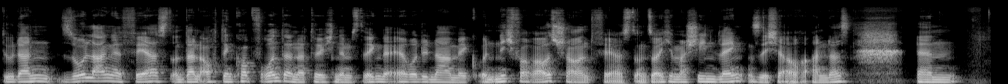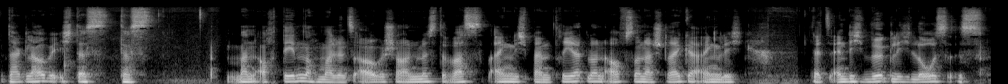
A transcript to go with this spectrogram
du dann so lange fährst und dann auch den Kopf runter natürlich nimmst, wegen der Aerodynamik und nicht vorausschauend fährst und solche Maschinen lenken sich ja auch anders, ähm, da glaube ich, dass, dass man auch dem nochmal ins Auge schauen müsste, was eigentlich beim Triathlon auf so einer Strecke eigentlich letztendlich wirklich los ist.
